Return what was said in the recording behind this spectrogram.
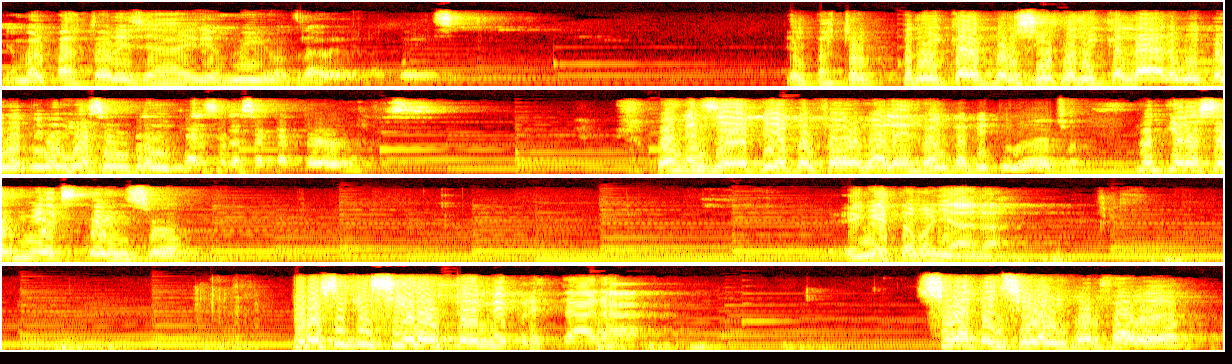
Llamó al pastor y dice, ay, Dios mío, otra vez, no puede ser. El pastor predica de por sí, predica largo y cuando tiene días sin predicar se la saca todas. Pónganse de pie, por favor, vamos a Juan capítulo 8. No quiero ser muy extenso en esta mañana, pero sí quisiera usted me prestara su atención, por favor,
